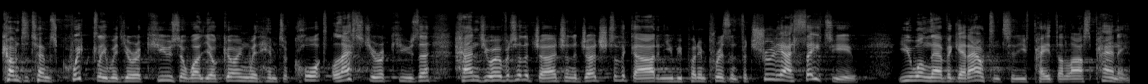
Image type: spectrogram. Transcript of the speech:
Come to terms quickly with your accuser while you're going with him to court, lest your accuser hand you over to the judge and the judge to the guard and you be put in prison. For truly I say to you, you will never get out until you've paid the last penny.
